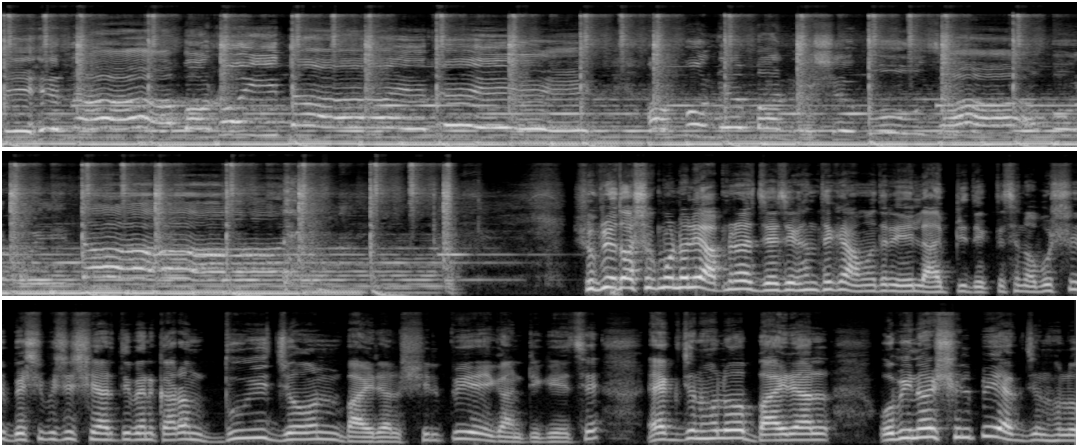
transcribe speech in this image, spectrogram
চেনা বড়ই সুপ্রিয় দর্শক মণ্ডলী, আপনারা যে যেখান থেকে আমাদের এই লাইভটি দেখতেছেন, অবশ্যই বেশি বেশি শেয়ার দিবেন, কারণ দুইজন ভাইরাল শিল্পী এই গানটি গেয়েছে। একজন হলো ভাইরাল অভিনয় শিল্পী, একজন হলো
